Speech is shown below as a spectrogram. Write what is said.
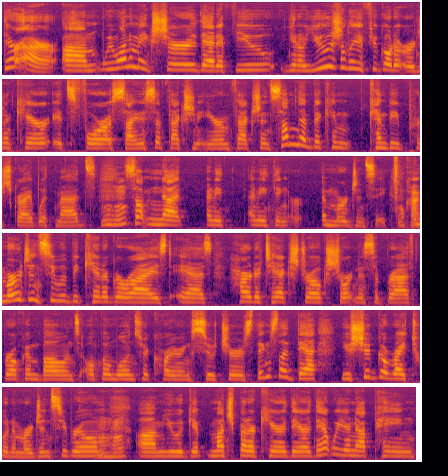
There are. Um, we want to make sure that if you, you know, usually if you go to urgent care, it's for a sinus infection, ear infection, something that became, can be prescribed with meds, something not any anything er- emergency. Okay. Emergency would be categorized as heart attack, stroke, shortness of breath, broken bones, open wounds requiring sutures, things like that. You should go right to an emergency room. Mhm. Um, you would get much better care there. That way, you're not paying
